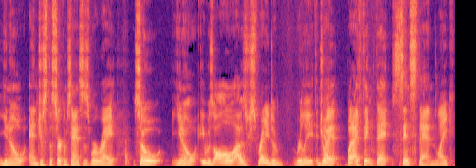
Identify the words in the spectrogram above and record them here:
you know, and just the circumstances were right. So you know, it was all I was just ready to really enjoy Yeah. it. But I think that since then, like,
